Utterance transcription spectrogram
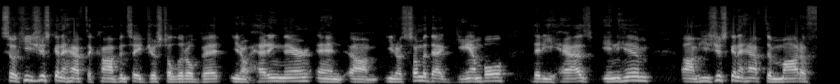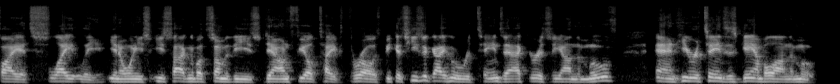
So he's just going to have to compensate just a little bit, you know, heading there. And, um, you know, some of that gamble that he has in him, um, he's just going to have to modify it slightly, you know, when he's, he's talking about some of these downfield type throws, because he's a guy who retains accuracy on the move and he retains his gamble on the move.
